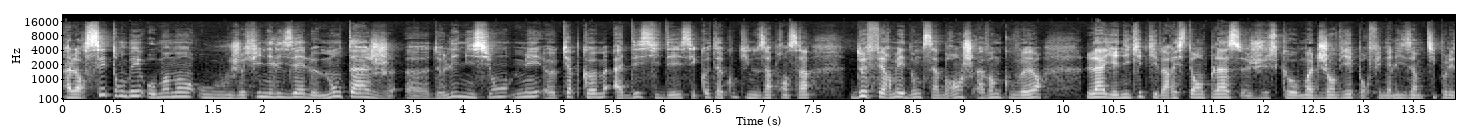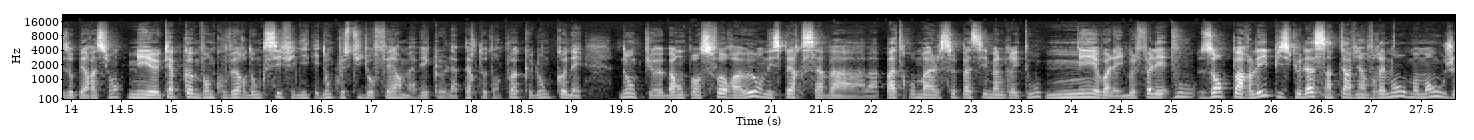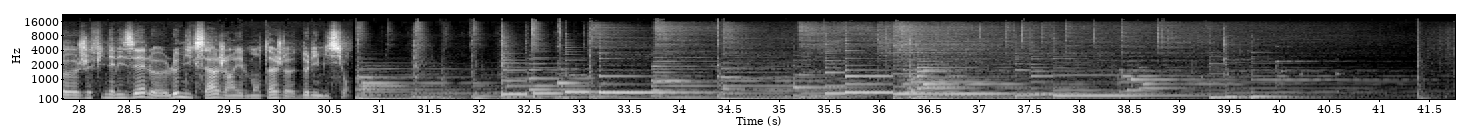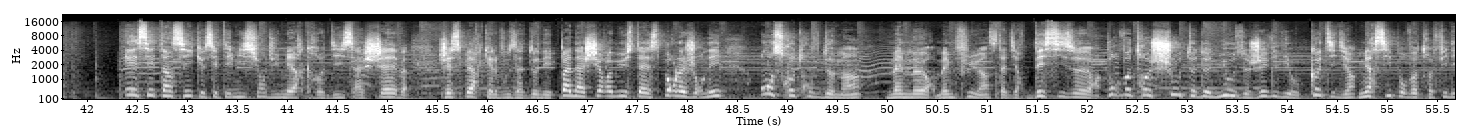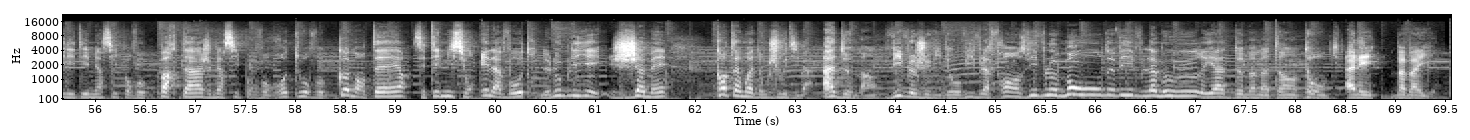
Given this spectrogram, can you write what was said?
Alors c'est tombé au moment où je finalisais le montage euh, de l'émission, mais euh, Capcom a décidé, c'est Kotaku qui nous apprend ça, de fermer donc sa branche à Vancouver. Là, il y a une équipe qui va rester en place jusqu'au mois de janvier pour finaliser un petit peu les opérations, mais euh, Capcom Vancouver, donc c'est fini, et donc le studio ferme avec la perte d'emploi que l'on connaît. Donc bah, on pense fort à eux, on espère que ça va, pas trop mal se passer malgré tout, mais voilà, il me fallait vous en parler, puisque là, ça intervient vraiment au moment où je, finalisais le, mixage hein, et le montage de, l'émission. Et c'est ainsi que cette émission du mercredi s'achève. J'espère qu'elle vous a donné panache et robustesse pour la journée. On se retrouve demain, même heure, même flux, hein, c'est-à-dire dès 6h, pour votre shoot de news jeux vidéo quotidien. Merci pour votre fidélité, merci pour vos partages, merci pour vos retours, vos commentaires. Cette émission est la vôtre, ne l'oubliez jamais. Quant à moi, donc, je vous dis bah, à demain. Vive le jeu vidéo, vive la France, vive le monde, vive l'amour, et à demain matin. Donc, allez, bye bye.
